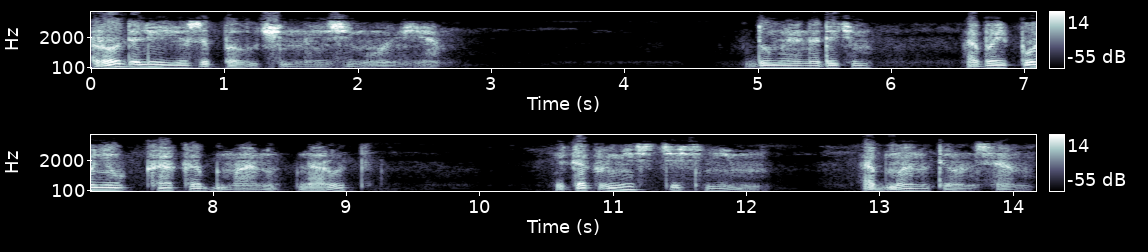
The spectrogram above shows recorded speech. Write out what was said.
продали ее за полученное зимовье. Думая над этим, Абай понял, как обманут народ, и как вместе с ним обманут и он сам.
